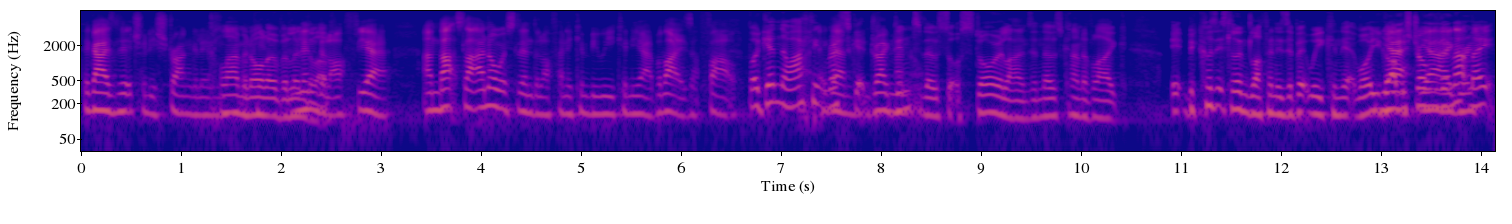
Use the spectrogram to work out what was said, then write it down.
the guy's literally strangling, Climbing all over Lindelof. Yeah, and that's like I know it's Lindelof and he can be weak in the air, but that is a foul. But again, though, I think again, refs get dragged mental. into those sort of storylines and those kind of like. It, because it's Lindelof and he's a bit weak in the well, you got to be stronger yeah, than that, mate.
